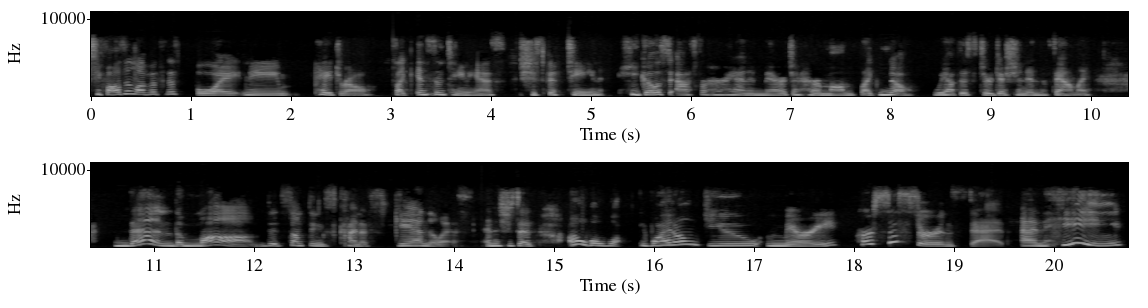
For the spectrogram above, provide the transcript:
she falls in love with this boy named Pedro. It's like instantaneous. She's 15. He goes to ask for her hand in marriage, and her mom's like, no, we have this tradition in the family. Then the mom did something kind of scandalous. And she says, oh, well, wh- why don't you marry her sister instead? And he,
